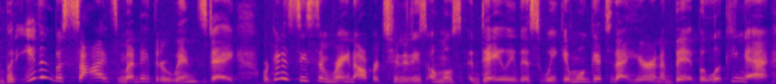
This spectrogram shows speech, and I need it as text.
But even besides Monday through Wednesday, we're going to see some rain opportunities almost daily this week, and we'll get to that here in a bit. But looking at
